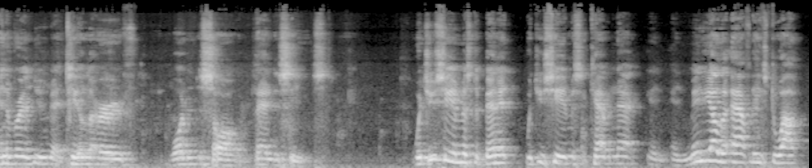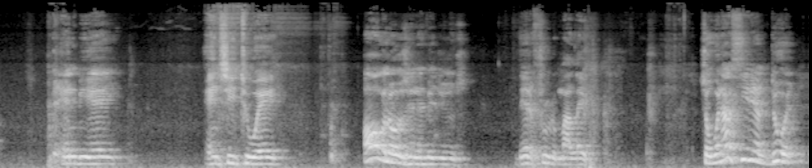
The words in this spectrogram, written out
Individual that till the earth, water the soil, plant the seeds. What you see in Mr. Bennett, what you see in Mr. Kaepernick, and, and many other athletes throughout the NBA, NC2A, all of those individuals, they're the fruit of my labor. So when I see them do it,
